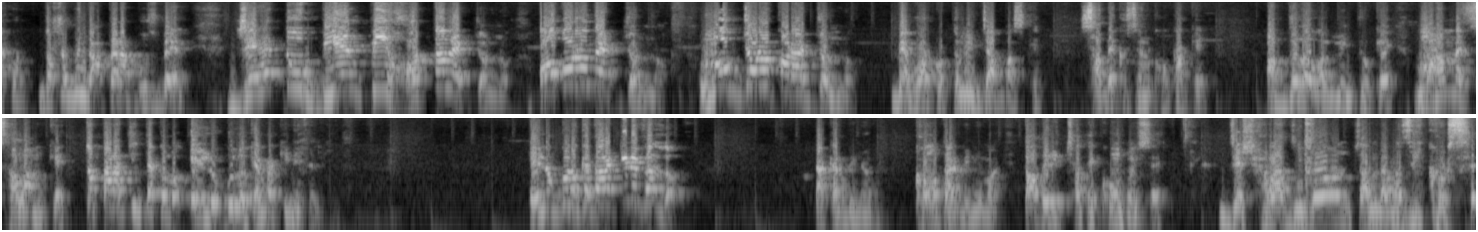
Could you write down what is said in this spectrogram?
এখন দর্শকবৃন্দ, আপনারা বুঝবেন, যেহেতু বিএনপি হরতালের জন্য, অবরোধের জন্য, লোক জড়ো করার জন্য ব্যবহার করতো মির্জা আব্বাসকে, সাদেক হোসেন খোকাকে, আব্দুল আওয়াল মিন্টুকে, মোহাম্মদ সালামকে, তো তারা চিন্তা করল, এই লোকগুলোকে আমরা কিনে ফেলি। এই লোকগুলোকে তারা কিনে ফেলল। টাকার বিনিময়, ক্ষমতার বিনিময়, তাদের ইচ্ছাতে খুন হয়েছে যে সারা জীবন চান্দাবাজি করছে।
